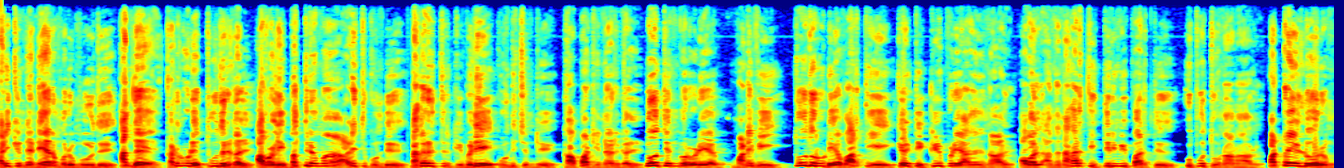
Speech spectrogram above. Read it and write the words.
அழிக்கின்ற நேரம் வரும்போது அந்த கடவுளுடைய தூதர்கள் அவர்களை பத்திரமாக அழைத்துக் கொண்டு நகரத்திற்கு வெளியே கொண்டு சென்று காப்பாற்றினார்கள். லோத் என்பவருடைய மனைவி தூதருடைய வார்த்தையை கேட்டு கீழ்ப்படியாததினால் அவள் அந்த நகரத்தை திரும்பி பார்த்து உப்பு தூணானாள். மற்ற எல்லோரும்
